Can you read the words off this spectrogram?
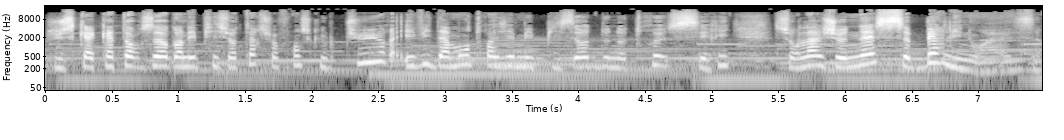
Jusqu'à 14h dans les pieds sur terre sur France Culture, évidemment troisième épisode de notre série sur la jeunesse berlinoise.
